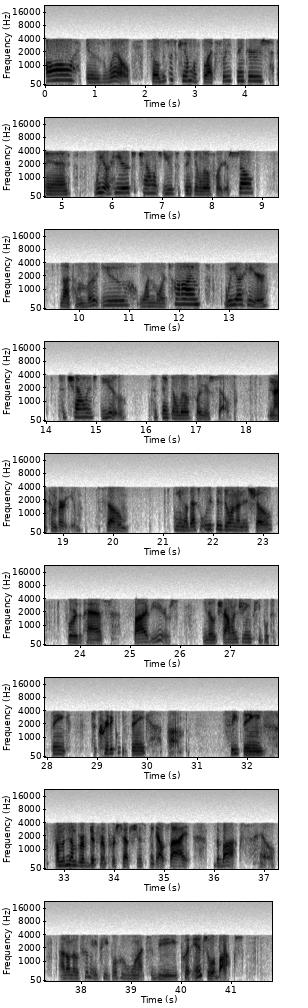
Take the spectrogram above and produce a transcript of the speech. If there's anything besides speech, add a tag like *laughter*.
All is well. So this is Kim with Black Free Thinkers, and we are here to challenge you to think and live for yourself, not convert you. One more time, we are here to challenge you to think and live for yourself, not convert you. So, you know, that's what we've been doing on this show for the past five years. You know, challenging people to think, to critically think, um, see things from a number of different perceptions, think outside the box. Hell, I don't know too many people who want to be put into a box.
